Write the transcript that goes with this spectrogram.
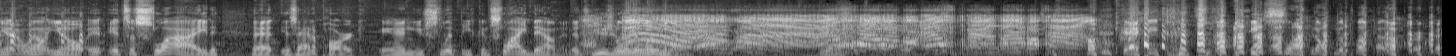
yeah, well, you know, it, it's a slide that is at a park, and you slip. You can slide down it. It's usually aluminum. Yeah. Okay. so I slide on the bottom.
